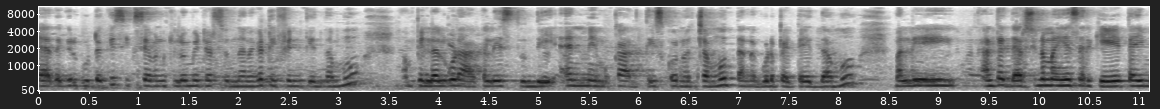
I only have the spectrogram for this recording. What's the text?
యాదగిరి గుట్టకి సిక్స్ సెవెన్ కిలోమీటర్స్ ఉందనగా టిఫిన్ తిందాము. పిల్లలు కూడా ఆకలిస్తుంది. అండ్ మేము కార్ తీసుకొని వచ్చాము. తనకు కూడా పెట్టేద్దాము. మళ్ళీ అంటే దర్శనం అయ్యేసరికి ఏ టైం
